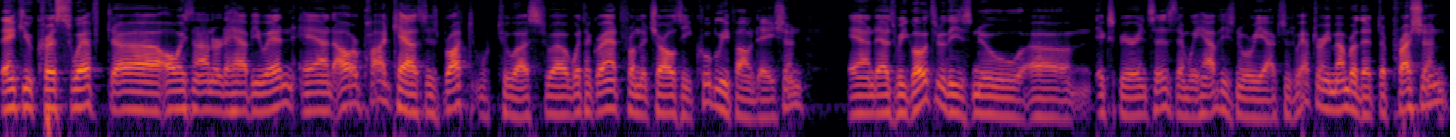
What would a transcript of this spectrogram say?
Thank you, Chris Swift. Uh, always an honor to have you in. And our podcast is brought to us uh, with a grant from the Charles E. Kubly Foundation. And as we go through these new um, experiences and we have these new reactions, we have to remember that depression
